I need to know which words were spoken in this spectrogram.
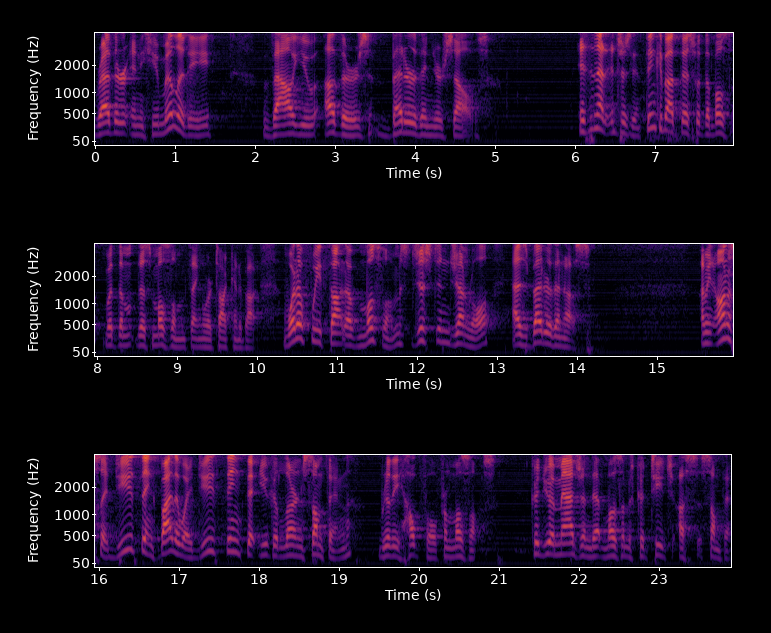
Rather, in humility, value others better than yourselves. Isn't that interesting? Think about this with, the with the, this Muslim thing we're talking about. What if we thought of Muslims, just in general, as better than us? I mean, honestly, do you think, by the way, do you think that you could learn something really helpful from Muslims? Could you imagine that Muslims could teach us something?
